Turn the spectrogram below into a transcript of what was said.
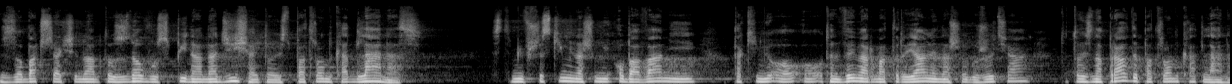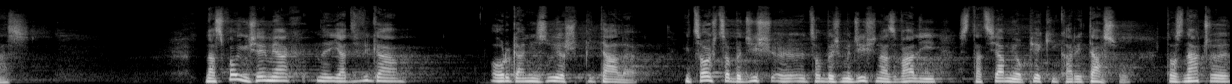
Zobaczcie, jak się nam to znowu spina na dzisiaj. To jest patronka dla nas. Z tymi wszystkimi naszymi obawami, takimi o, o ten wymiar materialny naszego życia, to to jest naprawdę patronka dla nas. Na swoich ziemiach Jadwiga organizuje szpitale i coś, co, by dziś, co byśmy dziś nazwali stacjami opieki Caritasu. To znaczy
